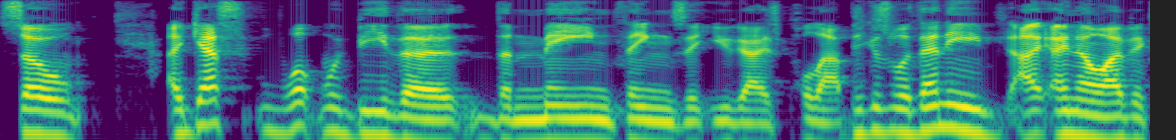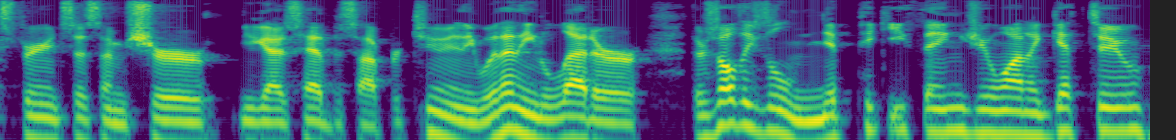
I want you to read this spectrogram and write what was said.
So I guess what would be the the main things that you guys pull out? Because with any, I, I, know I've experienced this. I'm sure you guys have this opportunity. With any letter, there's all these little nitpicky things you want to get to,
